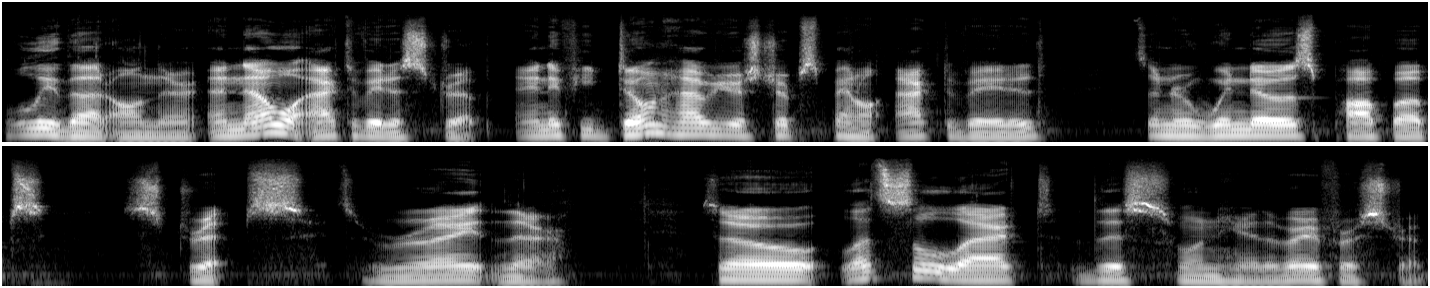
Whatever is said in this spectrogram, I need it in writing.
We'll leave that on there. And now we'll activate a strip. And if you don't have your strips panel activated, it's under Windows, Pop-ups, Strips. It's right there. So let's select this one here, the very first strip.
